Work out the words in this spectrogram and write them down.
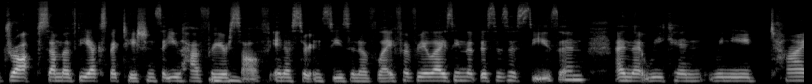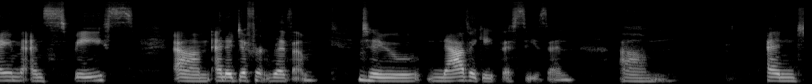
drop some of the expectations that you have for mm-hmm. yourself in a certain season of life of realizing that this is a season and that we can we need time and space um, and a different rhythm mm-hmm. to navigate this season. Um, and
